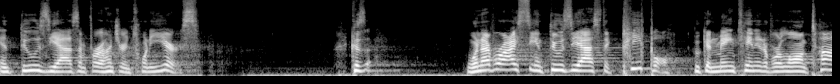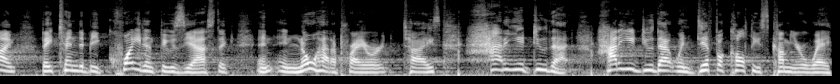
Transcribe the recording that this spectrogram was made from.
enthusiasm for 120 years? Because whenever I see enthusiastic people, who can maintain it over a long time, they tend to be quite enthusiastic and, and know how to prioritize. How do you do that? How do you do that when difficulties come your way,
